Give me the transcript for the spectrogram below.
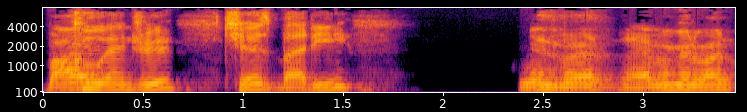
Bye. Cool, Andrew. Cheers, buddy. Cheers, bud. Have a good one.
